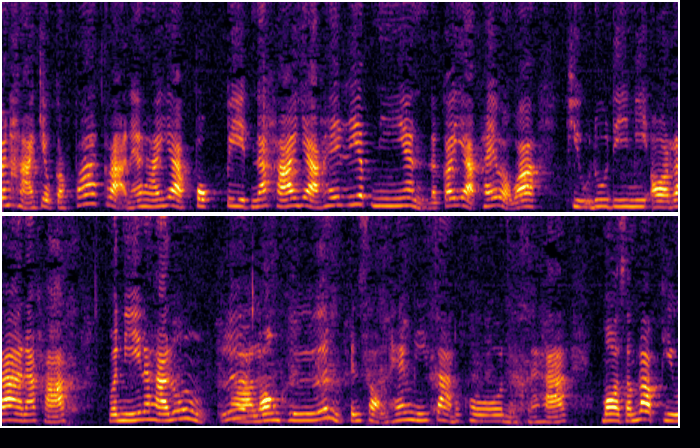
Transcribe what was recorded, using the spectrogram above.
ปัญหาเกี่ยวกับฝ้ากระเนี่ยนะคะ อยากปกปิดนะคะ อยากให้เรียบเนียน แล้วก็อยากให้แบบว่าผิวดูดีมีออร่านะคะ วันนี้นะคะลุงเลือกรองพื้นเป็นสองแท่งนี้จ้าทุกคนนะคะ เหมาะสำหรับผิว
